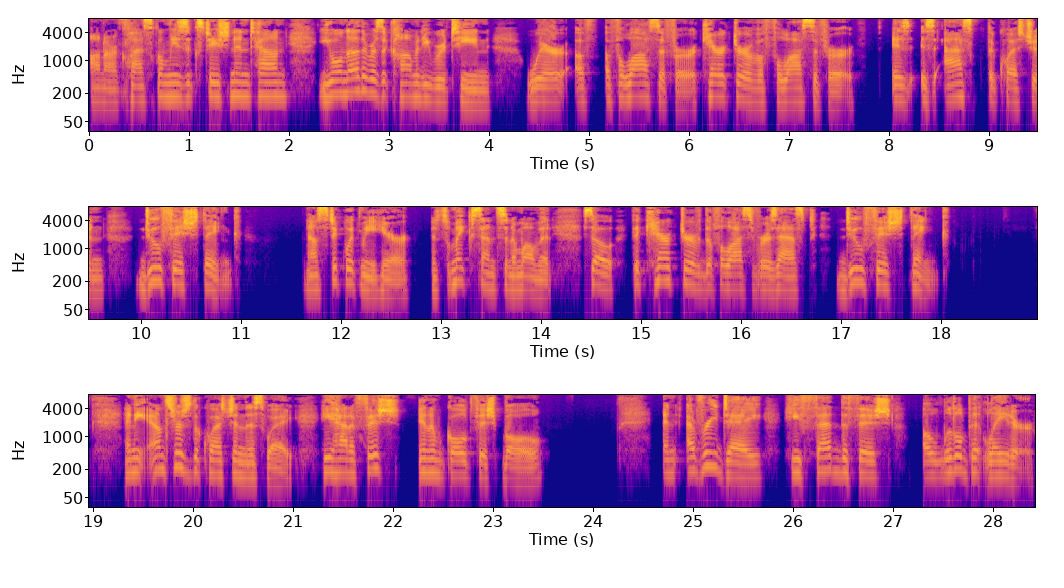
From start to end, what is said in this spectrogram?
on our classical music station in town, you'll know there was a comedy routine where a, a philosopher, a character of a philosopher is, is asked the question, do fish think? Now stick with me here. This will make sense in a moment. So the character of the philosopher is asked, do fish think? And he answers the question this way. He had a fish in a goldfish bowl and every day he fed the fish a little bit later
